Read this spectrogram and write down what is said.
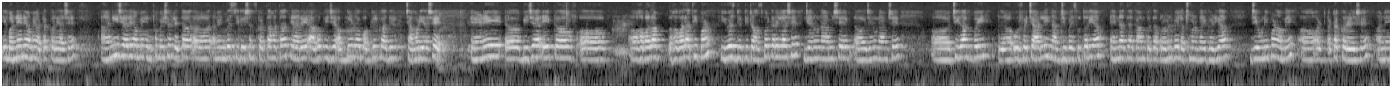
એ બંનેને અમે અટક કર્યા છે. આની જ્યારે અમે ઇન્ફોર્મેશન લેતા અને ઇન્વેસ્ટિગેશન્સ કરતા હતા, ત્યારે આરોપી જે અબ્દુલ રબ, અબ્દુલ કાદિર ચામડિયા છે, એણે બીજા એક હવાલા, હવાલાથી પણ યુએસડીટી ટ્રાન્સફર કરેલા છે, જેનું નામ છે જેનું નામ છે ચિરાગભાઈ ઉર્ફે ચાર્લી, નાગજીભાઈ સુતરિયા એના ત્યાં કામ કરતા પ્રવીણભાઈ, લક્ષ્મણભાઈ ઘડિયા જેઓની પણ અમે અટક કરેલ છે. અને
